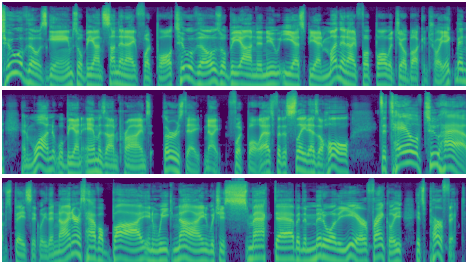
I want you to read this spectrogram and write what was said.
Two of those games will be on Sunday Night Football. Two of those will be on the new ESPN Monday Night Football with Joe Buck and Troy Aikman, and one will be on Amazon Prime's Thursday Night Football. As for the slate as a whole, it's a tale of two halves, basically. The Niners have a bye in week nine, which is smack dab in the middle of the year. Frankly, it's perfect.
